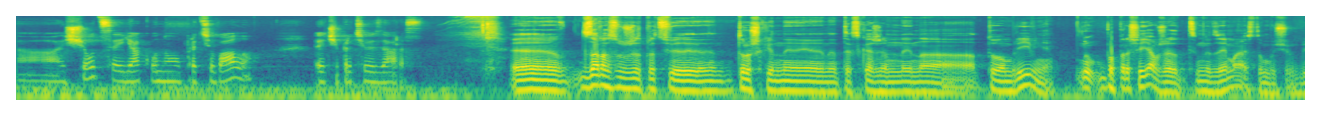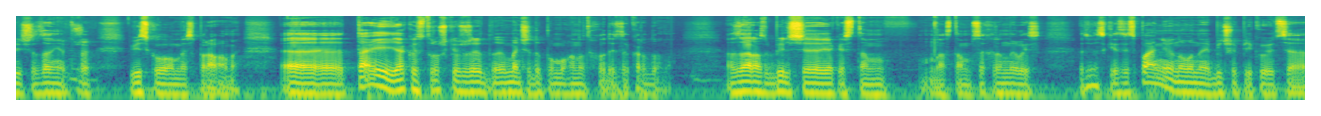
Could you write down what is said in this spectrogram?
А, що це, як воно працювало? Е, Чи працює зараз? Е, зараз вже працює трошки не, так скажемо, не на тому рівні. Ну, по-перше, я вже цим не займаюся, тому що більше зайнят вже військовими справами. Е, та й якось трошки вже менше допомога надходить за кордоном. А зараз більше якось там у нас там сохранились зв'язки з Іспанією, але вони більше опікуються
